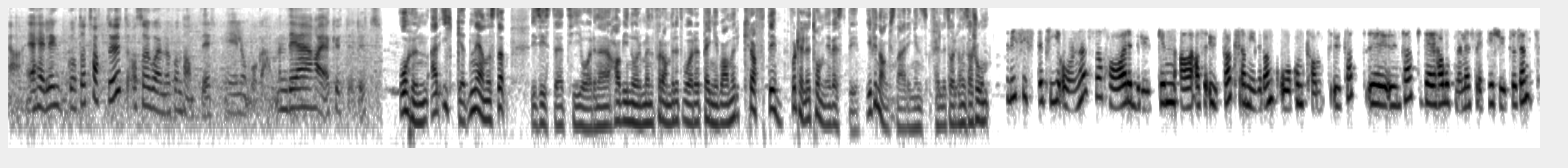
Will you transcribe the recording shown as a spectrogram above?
Ja, jeg har heller gått og tatt ut, og så går jeg med kontanter i lommeboka. Men det har jeg kuttet ut. Og hun er ikke den eneste. De siste ti årene har vi nordmenn forandret våre pengevaner kraftig, forteller Tonje Vestby i Finansnæringens Fellesorganisasjon ti årene så har bruken av altså uttak fra minibank og kontantunntak uh, det har gått ned med 37%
